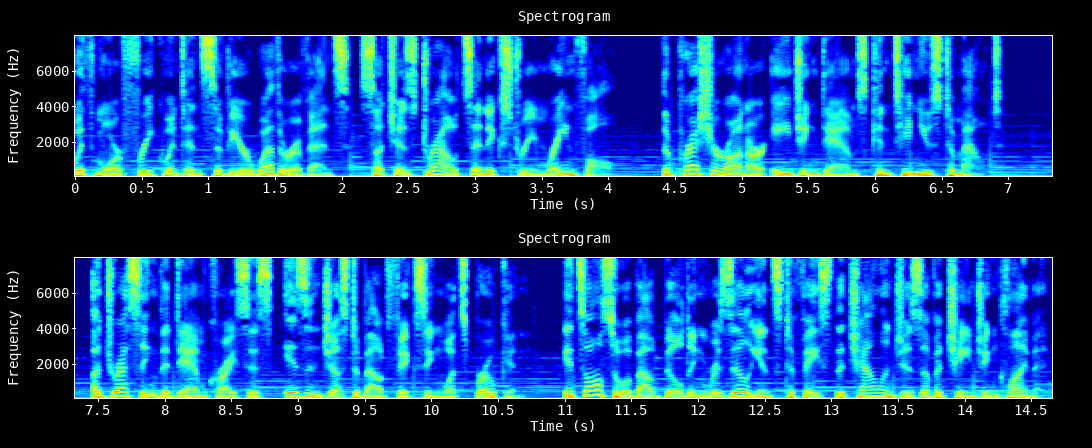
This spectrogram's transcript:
With more frequent and severe weather events, such as droughts and extreme rainfall, the pressure on our aging dams continues to mount. Addressing the dam crisis isn't just about fixing what's broken. It's also about building resilience to face the challenges of a changing climate.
